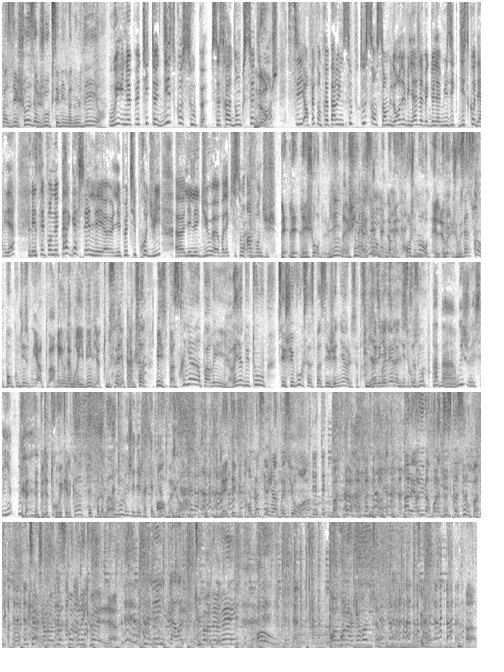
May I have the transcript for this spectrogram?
passe des choses à Joux, Céline va nous le dire. Oui, une petite disco soupe. Ce sera donc ce Non. dimanche. Si, en fait, on prépare une soupe tous ensemble dans le village avec de la musique disco derrière. Et c'est pour ne pas gâcher les, euh, les petits produits, euh, les légumes, euh, voilà, qui sont invendus. Les, les- les jours de l'imagination. Ah oui. mais non, mais franchement, et le- je vous assure, beaucoup disent oui, à Paris, on aimerait y vivre, il y a tout ça, il y a plein de choses. Mais il se passe rien à Paris, rien du tout. C'est chez vous que ça se passe, c'est génial. Ça. Vous allez y aller à la disco soupe Ah ben oui, je vais essayer. Ben, Peut-être trouver quelqu'un, peut-être là-bas. Ah non, mais j'ai déjà quelqu'un. Oh, bah non. Il a été vite remplacé, j'ai l'impression. hein. Allez, on y va pour la disco soupe. Tiens, Charlotte, passe-moi ton écuelle. Allez, une carotte. Tu vas en avez Oh Reprends la carotte C'est bon. Ah.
